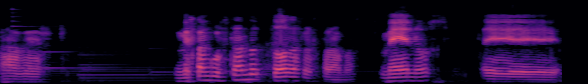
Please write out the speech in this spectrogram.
A ver. Me están gustando todas las tramas, menos eh,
